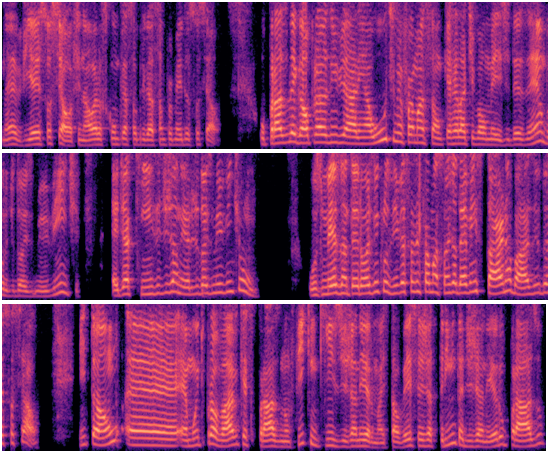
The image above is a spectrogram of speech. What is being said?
né, via e-social, afinal elas cumprem essa obrigação por meio da social. O prazo legal para elas enviarem a última informação, que é relativa ao mês de dezembro de 2020, é dia 15 de janeiro de 2021. Os meses anteriores, inclusive, essas informações já devem estar na base do E-Social. Então, é, é, muito provável que esse prazo não fique em 15 de janeiro, mas talvez seja 30 de janeiro o prazo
